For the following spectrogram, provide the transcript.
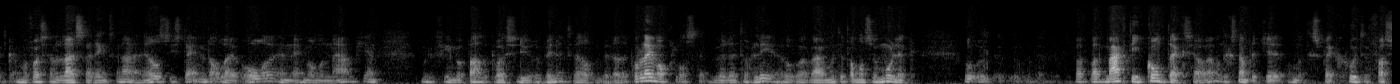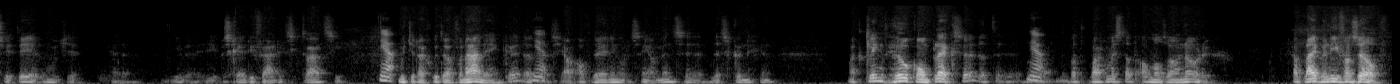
ik kan me voorstellen dat de luisteraar denkt van nou, een heel systeem met allerlei rollen en helemaal een naampje. En moet ik via een bepaalde procedure binnen, terwijl we willen het probleem opgelost hebben. We willen toch leren, hoe, waar moet het allemaal zo moeilijk? Hoe, wat, wat maakt die context zo? Hè? Want ik snap dat je, om het gesprek goed te faciliteren, moet je, eh, je, je beschreef die veilige situatie, Ja. moet je daar goed over nadenken. Dat, Ja. dat is jouw afdeling, of dat zijn jouw mensen, deskundigen. Maar het klinkt heel complex, hè? Dat, eh, Ja. wat, waarom is dat allemaal zo nodig? Het blijkbaar niet vanzelf,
